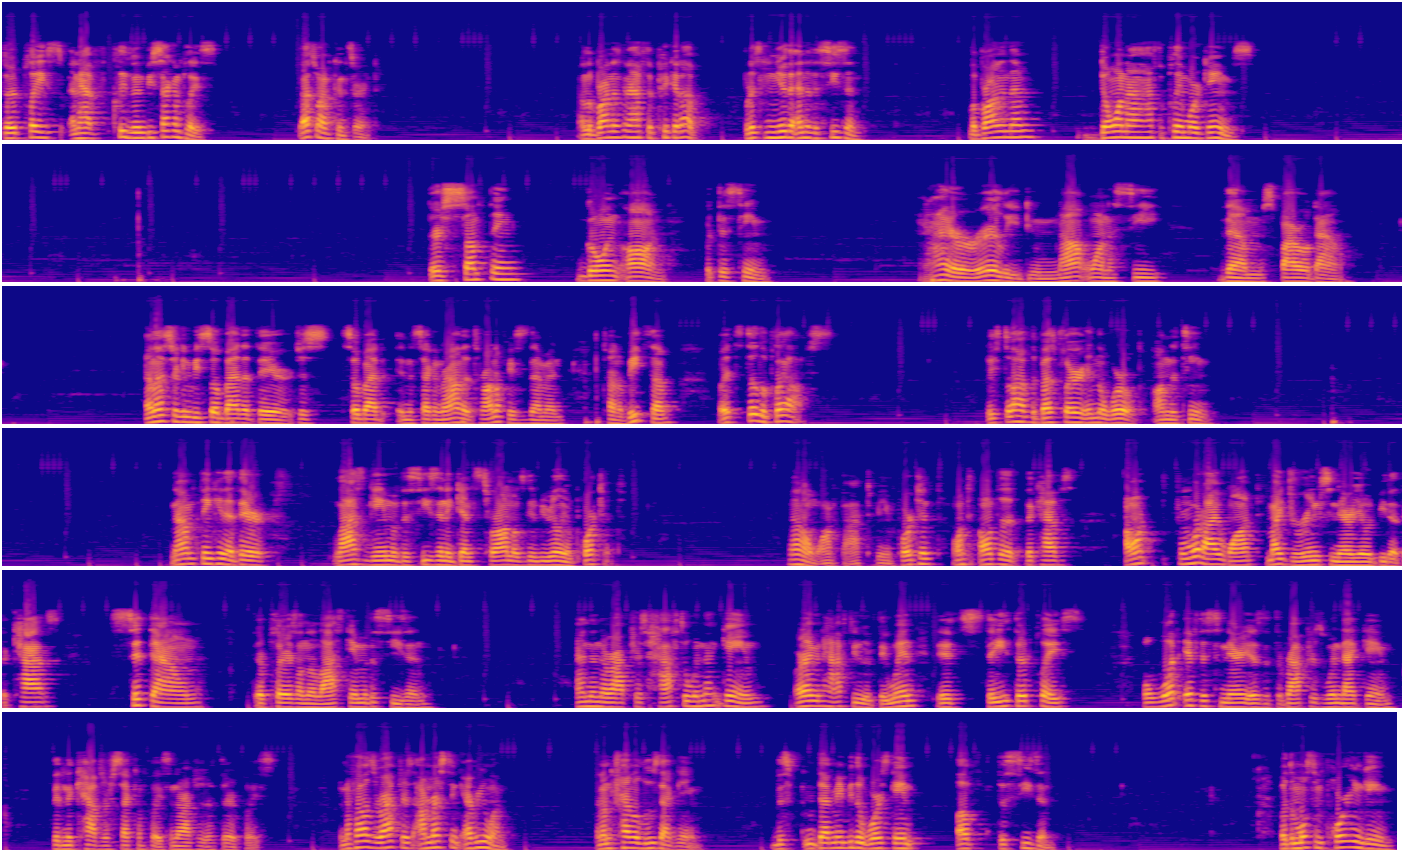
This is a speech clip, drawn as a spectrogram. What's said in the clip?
third place and have Cleveland be second place. That's why I'm concerned. And LeBron is going to have to pick it up. But it's near the end of the season. LeBron and them don't want to have to play more games. There's something going on with this team. And I really do not want to see them spiral down. Unless they're going to be so bad that they're just so bad in the second round that Toronto faces them and Toronto beats them, but it's still the playoffs. They still have the best player in the world on the team. Now I'm thinking that their last game of the season against Toronto is going to be really important. I don't want that to be important. I want, I want the, the Cavs. I want, from what I want, my dream scenario would be that the Cavs sit down their players on the last game of the season, and then the Raptors have to win that game, or not even have to. If they win, they stay third place. But what if the scenario is that the Raptors win that game, then the Cavs are second place and the Raptors are third place? And if I was the Raptors, I'm resting everyone, and I'm trying to lose that game. This that may be the worst game of the season. But the most important game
